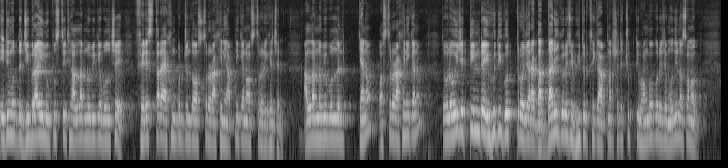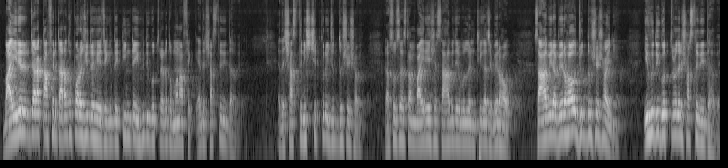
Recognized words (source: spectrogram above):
ইতিমধ্যে জিব্রাইল উপস্থিত আল্লাহর নবীকে বলছে ফেরেস্তারা এখন পর্যন্ত অস্ত্র রাখেনি, আপনি কেন অস্ত্র রেখেছেন? আল্লাহর নবী বললেন, কেন? অস্ত্র রাখেনি কেন? তো বলে ওই যে তিনটা ইহুদি গোত্র যারা গাদ্দারি করেছে, ভিতর থেকে আপনার সাথে চুক্তি ভঙ্গ করেছে মদিনা সনদ, বাইরের যারা কাফের তারা তো পরাজিত হয়েছে, কিন্তু এই তিনটা ইহুদি গোত্র এটা তো মোনাফেক, এদের শাস্তি দিতে হবে। এদের শাস্তি নিশ্চিত করে যুদ্ধ শেষ হবে। রাসুল ইসলাম বাইরে এসে সাহাবিদের বললেন, ঠিক আছে, বের হও। সাহাবিরা বের হও যুদ্ধ শেষ হয়নি। ইহুদি গোত্রদের শাস্তি দিতে হবে।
